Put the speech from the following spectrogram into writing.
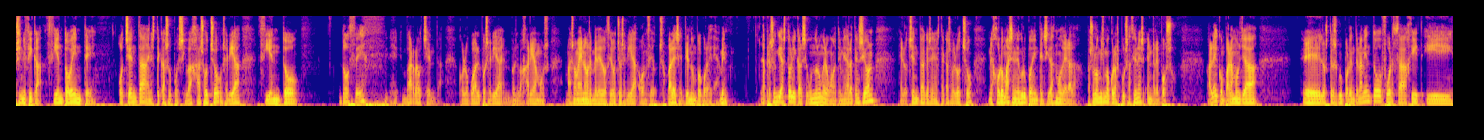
significa 120, 80, en este caso, pues si bajas 8 sería 112 barra 80, con lo cual pues sería, pues bajaríamos más o menos, en vez de 12,8 sería 11,8, ¿vale? Se entiende un poco la idea. Bien, la presión diastólica, el segundo número, cuando te mide la tensión, el 80, que es en este caso el 8, mejoró más en el grupo de intensidad moderada. Pasó lo mismo con las pulsaciones en reposo, ¿vale? Comparamos ya eh, los tres grupos de entrenamiento, fuerza, hit y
